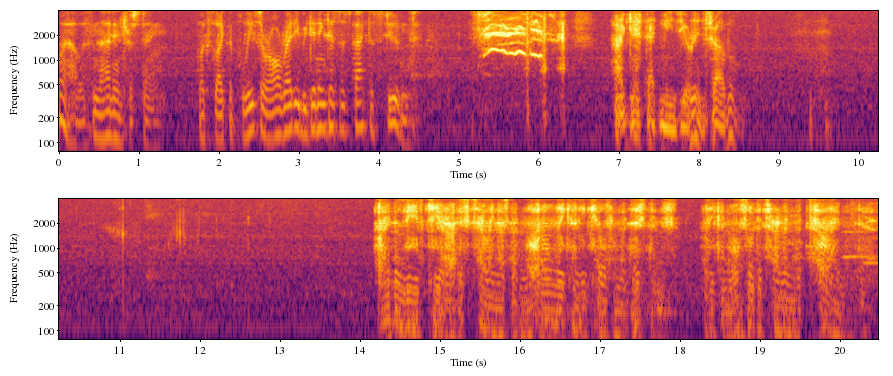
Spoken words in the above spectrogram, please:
Well, isn't that interesting? Looks like the police are already beginning to suspect a student. I guess that means you're in trouble. I believe Kira is telling us that not only can he kill from a distance, but he can also determine the time of death.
